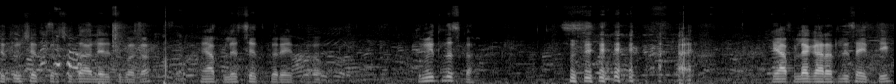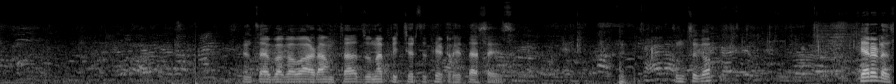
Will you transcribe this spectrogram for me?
तिथून शेतकरी सुद्धा आले ते बघा. हे आपलेच शेतकरी आहेत गाव तुम्ही इथलंच का? हे आपल्या घरातलीच आहेत ती त्यांचा बघा वाडा आमचा. जुना पिक्चरचं थिएटर इथं असायचं. तुमचं गाव? खेराडच.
